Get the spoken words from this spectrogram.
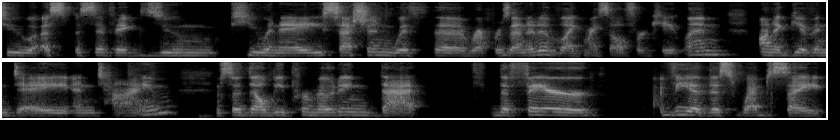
to a specific zoom q&a session with the representative like myself or caitlin on a given day and time. So they'll be promoting that the fair via this website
